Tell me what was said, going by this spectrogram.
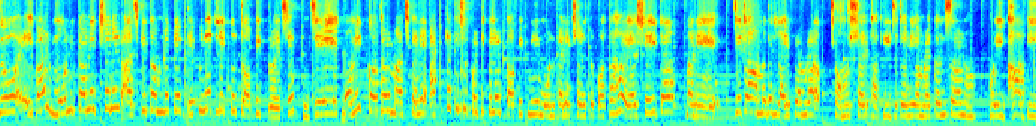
তো এবার মন কানেকশনের আজকে তো আমরা একটা ডেফিনেটলি একটা টপিক রয়েছে যে অনেক কথার মাঝখানে একটা কিছু পার্টিকুলার টপিক নিয়ে মন কানেকশনে তো কথা হয় আর সেইটা মানে যেটা আমাদের লাইফে আমরা সমস্যায় থাকি যেটা নিয়ে আমরা কনসার্ন হই ভাবি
